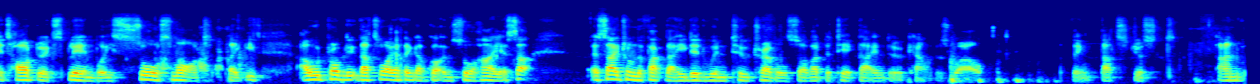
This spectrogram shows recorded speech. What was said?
it's hard to explain, but he's so smart. Like he's, I would probably that's why I think I've got him so high. Aside, aside from the fact that he did win two trebles, so I've had to take that into account as well. I think that's just, and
